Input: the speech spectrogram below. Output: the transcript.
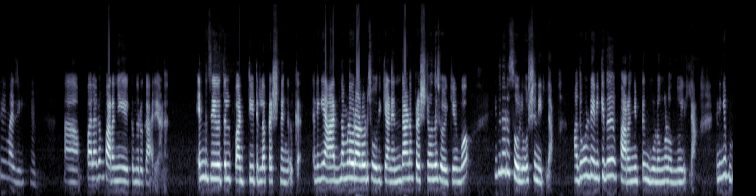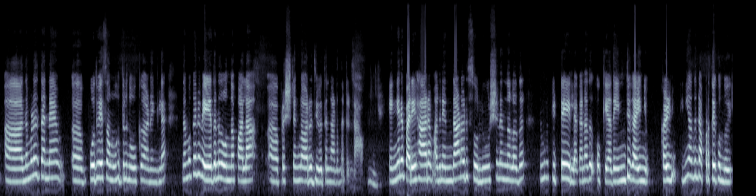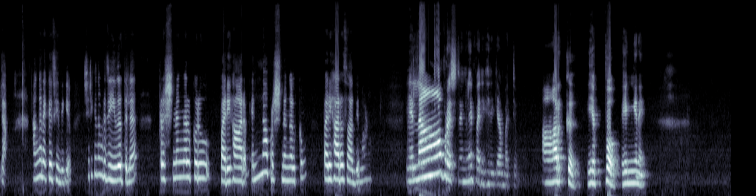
സീമജി പലരും പറഞ്ഞു കേൾക്കുന്ന ഒരു കാര്യമാണ്. എന്റെ ജീവിതത്തിൽ പറ്റിയിട്ടുള്ള പ്രശ്നങ്ങൾക്ക് അല്ലെങ്കിൽ നമ്മൾ ഒരാളോട് ചോദിക്കുകയാണ് എന്താണ് പ്രശ്നം എന്ന് ചോദിക്കുമ്പോൾ ഇതിനൊരു സൊല്യൂഷൻ ഇല്ല. അതുകൊണ്ട് എനിക്കിത് പറഞ്ഞിട്ടും ഗുണങ്ങളൊന്നും ഇല്ല എനിക്ക് നമ്മൾ തന്നെ പൊതുവെ സമൂഹത്തിൽ നോക്കുകയാണെങ്കിൽ നമുക്ക് തന്നെ വേദന തോന്നുന്ന പല പ്രശ്നങ്ങളും അവരുടെ ജീവിതത്തിൽ നടന്നിട്ടുണ്ടാവും. എങ്ങനെ പരിഹാരം അതിന് എന്താണ് ഒരു സൊല്യൂഷൻ എന്നുള്ളത് നമുക്ക് കിട്ടേയില്ല. കാരണം അത് ഓക്കെ അത് എൻഡ് കഴിഞ്ഞു കഴിഞ്ഞു. ഇനി അതിന്റെ അപ്പുറത്തേക്കൊന്നും ഇല്ല അങ്ങനെയൊക്കെ ചിന്തിക്കും. ശരിക്കും നമ്മുടെ ജീവിതത്തിൽ പ്രശ്നങ്ങൾക്കൊരു പരിഹാരം എല്ലാ പ്രശ്നങ്ങൾക്കും പരിഹാരം സാധ്യമാണ്? എല്ലാ പ്രശ്നങ്ങളെയും പരിഹരിക്കാൻ പറ്റും. ആർക്ക് എപ്പോ എങ്ങനെ?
